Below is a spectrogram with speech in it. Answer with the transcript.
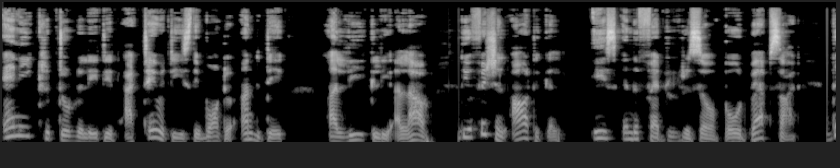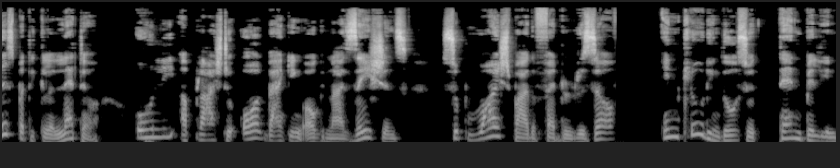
any crypto related activities they want to undertake are legally allowed. The official article is in the Federal Reserve Board website. This particular letter only applies to all banking organizations supervised by the Federal Reserve, including those with $10 billion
